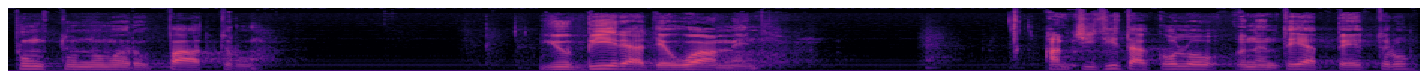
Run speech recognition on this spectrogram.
Punctul numărul 4. Iubirea de oameni. Am citit acolo în 1 Petru,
